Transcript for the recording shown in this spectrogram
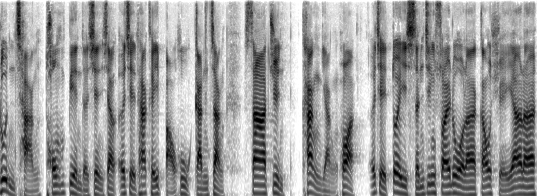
润肠通便的现象，而且它可以保护肝脏、杀菌、抗氧化。而且对神经衰弱啦、高血压啦，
